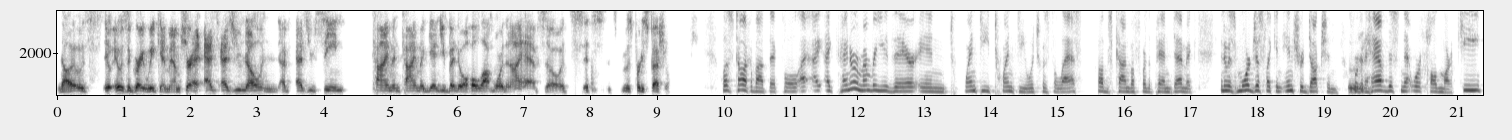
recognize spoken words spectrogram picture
no, it was it, it was a great weekend, man. I'm sure as as you know and as you've seen time and time again, you've been to a whole lot more than I have. So it's it's, it's it was pretty special. Let's talk about that, Cole. I I, I kind of remember you there in 2020, which was the last CubsCon before the pandemic. And it was more just like an introduction. Mm-hmm. We're going to have this network called Marquee.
